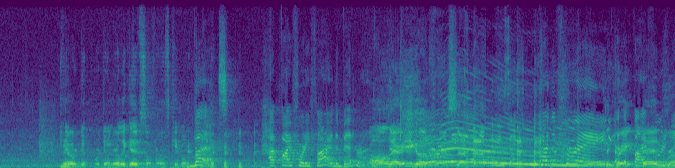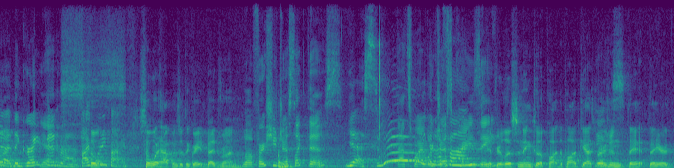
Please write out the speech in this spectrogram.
Yeah, Yep. we're, do- we're doing really good so far. Let's keep going. But at 5:45, the bed run. Oh, there Yes. you go, Chris. we had the parade. The at Great Bed 5:40 Yeah, Run. the great Yes. bed run at So, 5:45. so what happens at the Great Bed Run? Well, first you dress like this. yes. Woo! That's why We're we're gonna have dressed fun. crazy. If you're listening to a pod, the podcast version, Yes. they they are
